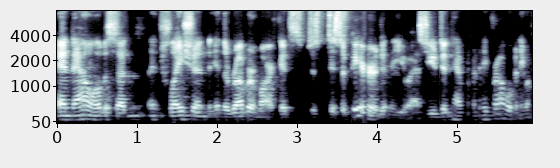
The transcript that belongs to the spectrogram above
And now all of a sudden, inflation in the rubber markets just disappeared in the US. You didn't have any problem anymore.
